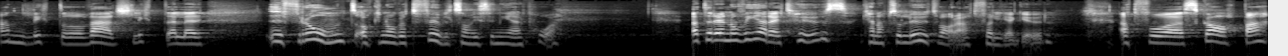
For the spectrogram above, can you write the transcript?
andligt och världsligt eller i fromt och något fult som vi ser ner på. Att renovera ett hus kan absolut vara att följa Gud. Att få skapa,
